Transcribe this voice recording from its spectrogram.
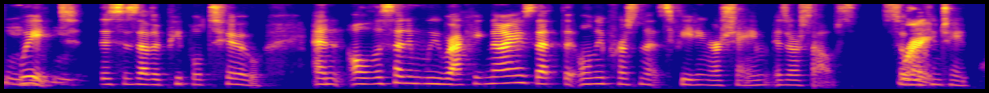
Mm-hmm. Wait, this is other people too. And all of a sudden we recognize that the only person that's feeding our shame is ourselves. So right. we can change that.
